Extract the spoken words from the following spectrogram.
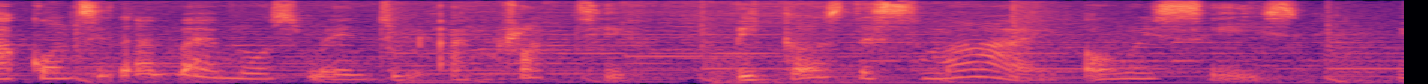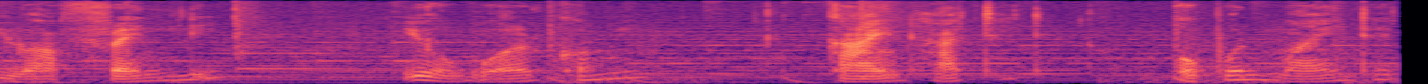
are considered by most men to be attractive because the smile always says you are friendly, you are welcoming, kind-hearted, open minded,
